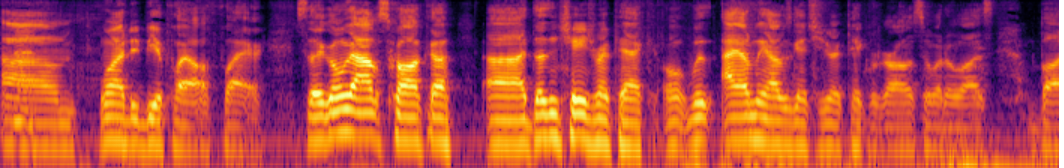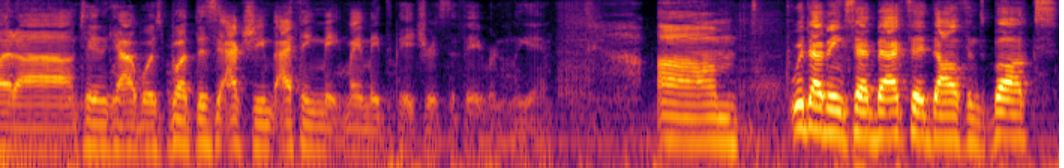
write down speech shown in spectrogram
Um, wanted to be a playoff player. So they're going with Alex Kalka. Uh, doesn't change my pick. Oh, I don't think I was going to change my pick regardless of what it was. But uh, I'm taking the Cowboys. But this actually, I think, make, might make the Patriots the favorite in the game. Um, with that being said, back to the Dolphins Bucks.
